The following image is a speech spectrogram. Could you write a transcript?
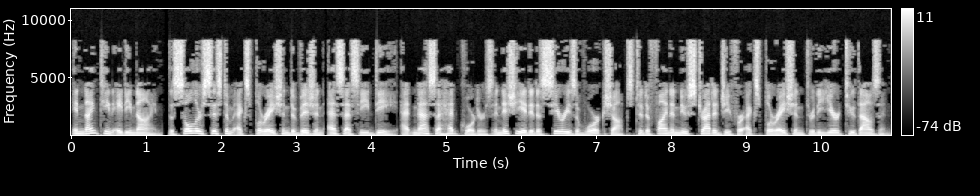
In 1989, the Solar System Exploration Division SSED at NASA headquarters initiated a series of workshops to define a new strategy for exploration through the year 2000.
